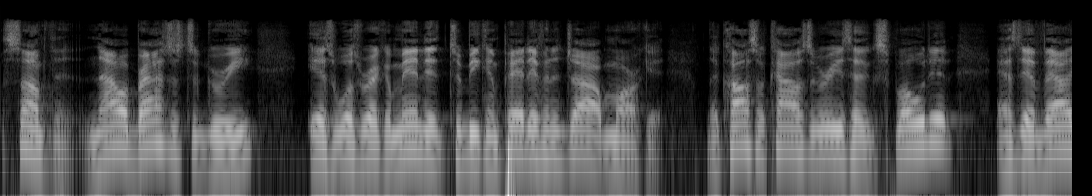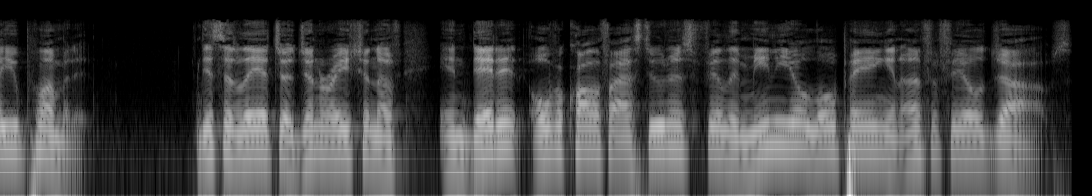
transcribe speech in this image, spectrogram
something. Now a bachelor's degree is what's recommended to be competitive in the job market. The cost of college degrees has exploded as their value plummeted. This has led to a generation of indebted, overqualified students filling menial, low paying, and unfulfilled jobs.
